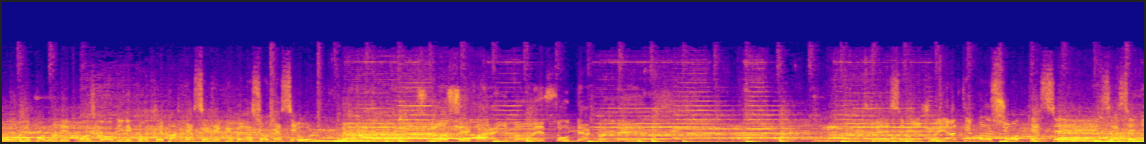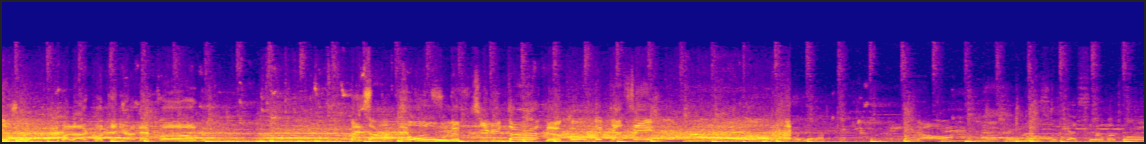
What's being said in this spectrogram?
Oh, on n'est pas loin des 3 secondes. Il est contré par Cassé. Récupération Cassé. Oh là c'est pareillement et sauter à côté. C'est bien joué. Intervention de Cassé. Ça, c'est bien joué. Voilà, continue à défendre. Le petit lutin. Le compte de Cassé. Non, cassé au rebond.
